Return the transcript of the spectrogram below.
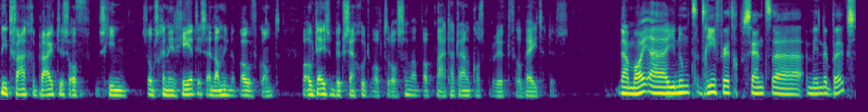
niet vaak gebruikt is of misschien soms genegeerd is en dan nu naar boven komt. Maar ook deze bugs zijn goed om op te lossen, want dat maakt uiteindelijk ons product veel beter. Dus. Nou mooi, uh, je noemt 43% uh, minder bugs.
